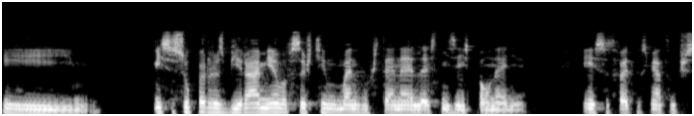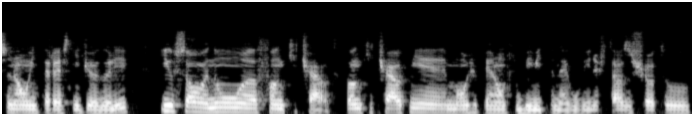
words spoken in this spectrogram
и, и са супер разбираеми, а в същия момент въобще не е лесни за изпълнение. И съответно смятам, че са много интересни джъгали. И особено uh, Funky Child. Funky Child ми е, може би, едно от любимите негови неща, защото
